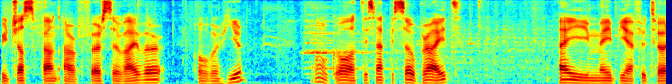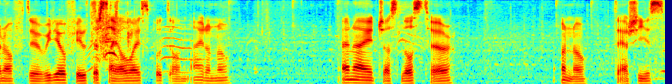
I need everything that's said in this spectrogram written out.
We just found our first survivor over here. Oh god, this map is so bright. I maybe have to turn off the video filters I always put on, I don't know. And I just lost her. Oh no, there she is.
